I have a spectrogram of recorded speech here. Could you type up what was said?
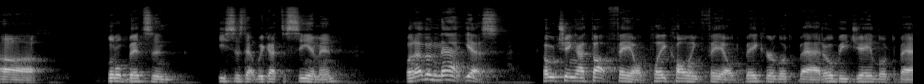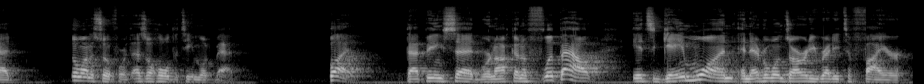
Uh, little bits and pieces that we got to see him in. But other than that, yes, coaching I thought failed. Play calling failed. Baker looked bad. OBJ looked bad so on and so forth. As a whole, the team looked bad. But that being said, we're not going to flip out. It's game one, and everyone's already ready to fire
